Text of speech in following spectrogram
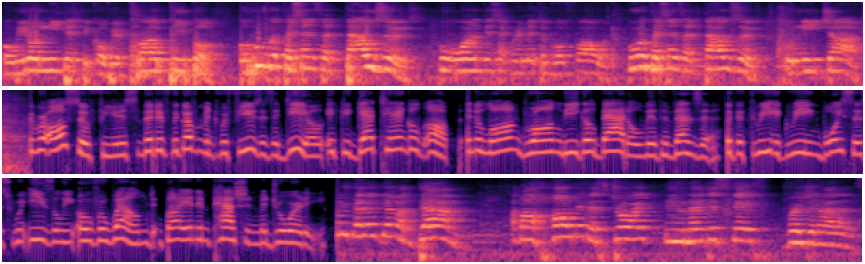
but we don't need this because we're proud people. But who represents the thousands who want this agreement to go forward? Who represents the thousands who need jobs? There were also fears that if the government refuses a deal, it could get tangled up in a long drawn legal battle with Hovensa. But the three agreeing voices were easily overwhelmed by an impassioned majority. They didn't give a damn about how they destroyed the United States Virgin Islands.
